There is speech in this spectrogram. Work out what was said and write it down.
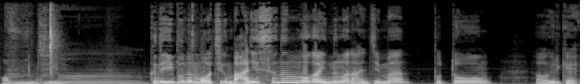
엄지. 아. 근데 이분은 뭐 지금 많이 쓰는 거가 있는 건 아니지만 보통 어 이렇게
